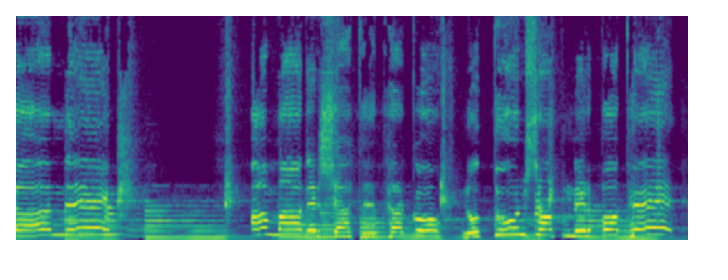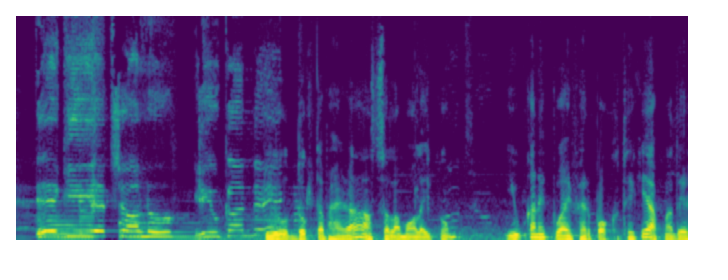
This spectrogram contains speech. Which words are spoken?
কানেক্ট আমাদের সাথে থাকো, নতুন স্বপ্নের পথে এগিয়ে চলো। প্রিয় উদ্যোক্তা ভাইরা আসসালামু আলাইকুম। ইউ কানেক্ট ওয়াইফাইয়ের পক্ষ থেকে আপনাদের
